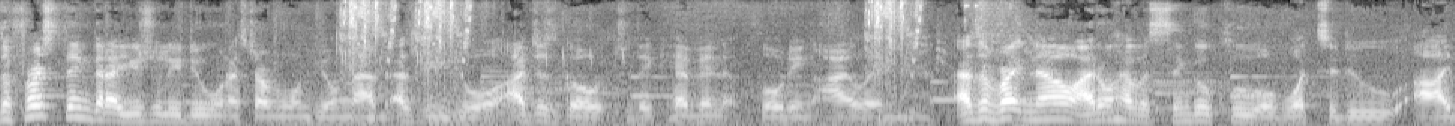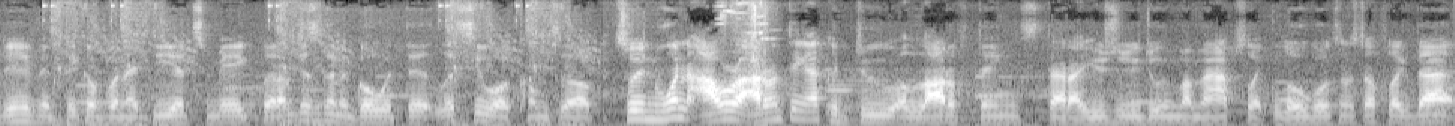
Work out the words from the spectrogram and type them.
the first thing that I usually do when I start my 1v1 map, as usual, I just go to the Kevin floating island. As of right now, I don't have a single clue of what to do. I didn't even think of an idea to make, but I'm just gonna go with it. Let's see what comes up. So in one hour, I don't think I could do a lot of things that I usually do in my maps, like logos and stuff like that.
